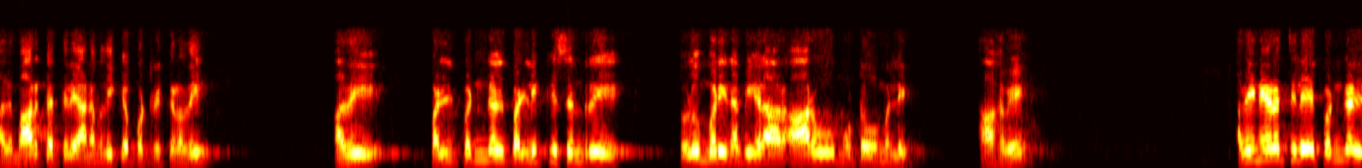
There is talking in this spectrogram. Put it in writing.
அது மார்க்கத்திலே அனுமதிக்கப்பட்டிருக்கிறது. அது பல் பெண்கள் பள்ளிக்கு சென்று தொழும்படி நபிகளார் ஆர்வம் மூட்டவும் இல்லை. ஆகவே அதே நேரத்திலே பெண்கள்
